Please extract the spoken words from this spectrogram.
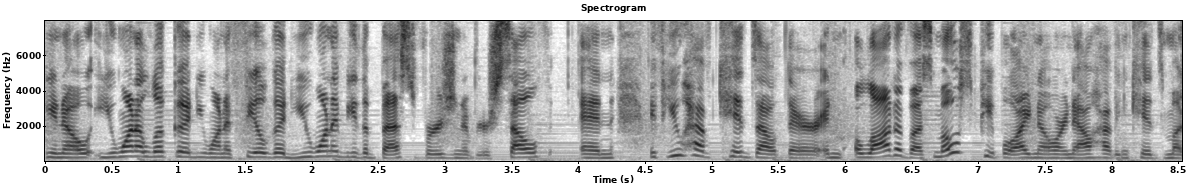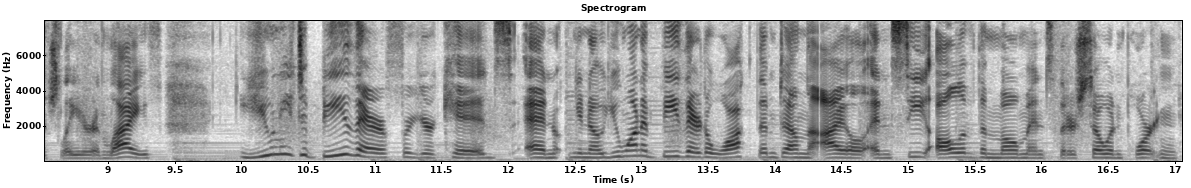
You know, you want to look good, you want to feel good, you want to be the best version of yourself. And if you have kids out there, and a lot of us, most people I know are now having kids much later in life, you need to be there for your kids and you know you want to be there to walk them down the aisle and see all of the moments that are so important.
